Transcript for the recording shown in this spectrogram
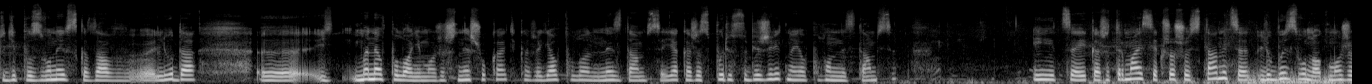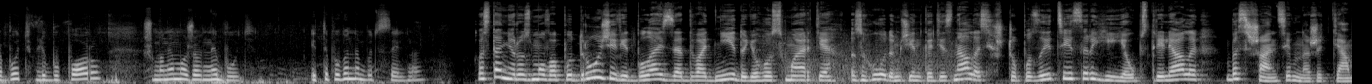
тоді позвонив, сказав: Люда, е, й- мене в полоні можеш не шукати. Каже, я в полон не здамся. Я каже, спорю собі живіт, але я в полон не здамся. І цей каже, тримайся, якщо щось станеться, любий дзвонок може бути в будь-яку пору, що мене може не бути. І ти повинна бути сильною. Остання розмова подружжя відбулась за два дні до його смерті. Згодом жінка дізналась, що позиції Сергія обстріляли без шансів на життя.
